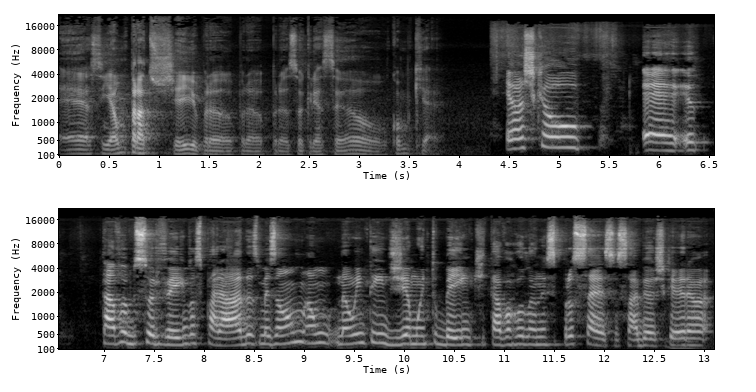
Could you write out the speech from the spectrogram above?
é assim, é um prato cheio para para para sua criação? Como que é? Eu acho que eu, é, eu tava absorvendo as paradas, mas eu não, não, não entendia muito bem que tava rolando esse processo, sabe? Eu acho que era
